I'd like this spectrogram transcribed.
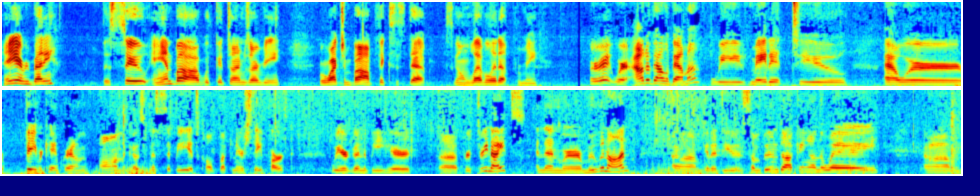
Hey everybody, this is Sue and Bob with Good Times RV. We're watching Bob fix a step. He's gonna level it up for me. All right, we're out of Alabama. We've made it to our favorite campground on the coast of Mississippi. It's called Buccaneer State Park. We are going to be here uh, for three nights and then we're moving on. I'm going to do some boondocking on the way. Um,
